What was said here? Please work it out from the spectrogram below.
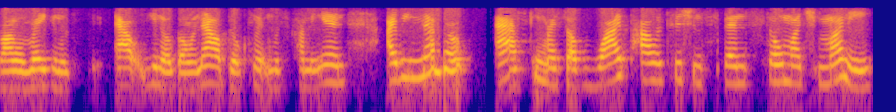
Ronald Reagan was out, you know, going out. Bill Clinton was coming in. I remember asking myself why politicians spend so much money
